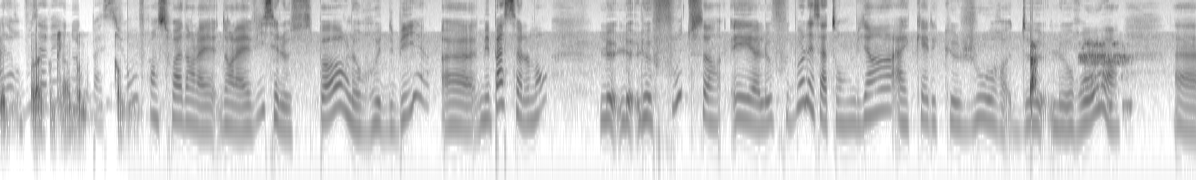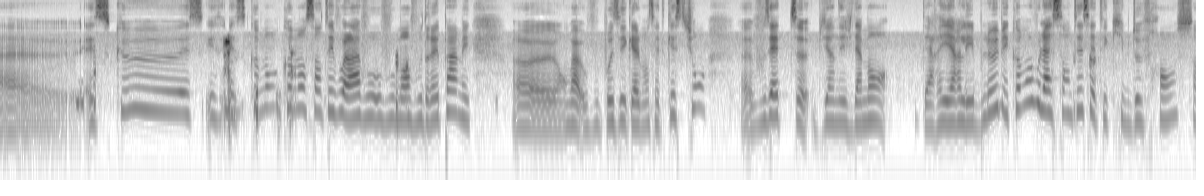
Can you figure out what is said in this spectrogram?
Alors, vous Voilà, avez une passion, François, dans la, dans la vie, c'est le sport, le rugby, euh, mais pas seulement. Le, le- le foot et euh, le football, et ça tombe bien à quelques jours de l'Euro. Euh, est-ce que, est-ce, est-ce- comment, comment sentez-vous Voilà, vous, vous m'en voudrez pas, mais euh, on va vous poser également cette question. Vous êtes bien évidemment derrière les Bleus, mais comment vous la sentez cette équipe de France?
